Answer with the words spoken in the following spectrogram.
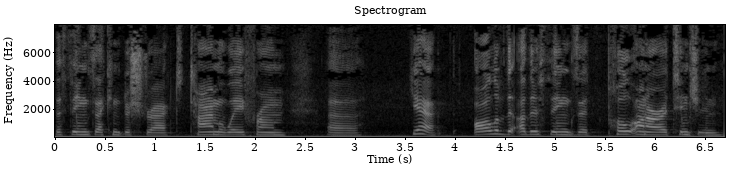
the things that can distract, time away from, uh, yeah, all of the other things that pull on our attention.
